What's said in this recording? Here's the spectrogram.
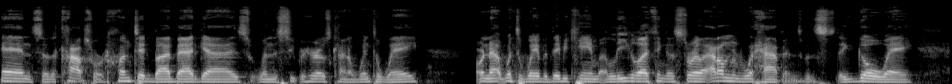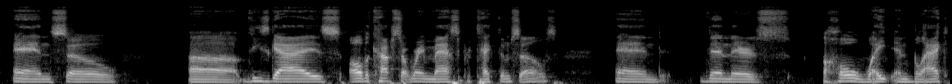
and so the cops were hunted by bad guys when the superheroes kind of went away, or not went away, but they became illegal. I think in the storyline, I don't remember what happens, but they go away, and so uh these guys, all the cops start wearing masks to protect themselves and then there's a whole white and black.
